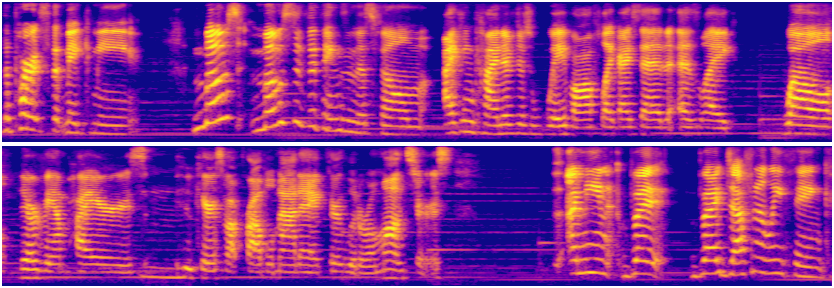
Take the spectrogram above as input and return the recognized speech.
the parts that make me most most of the things in this film I can kind of just wave off like I said as like well, they're vampires. Mm. who cares about problematic they're literal monsters i mean but but i definitely think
